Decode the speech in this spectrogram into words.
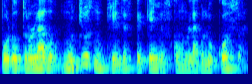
Por otro lado, muchos nutrientes pequeños como la glucosa,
